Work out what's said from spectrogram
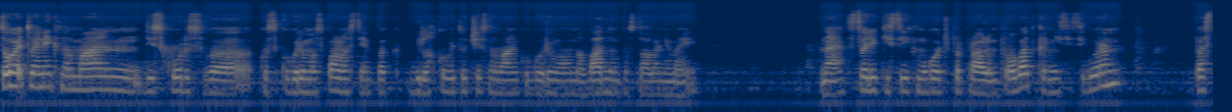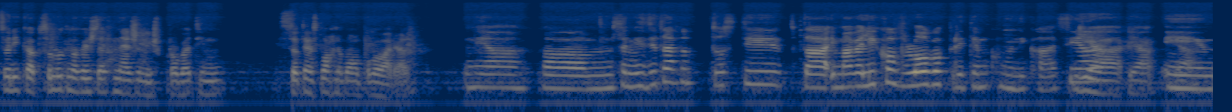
To je, to je nek normalen diskurs, v, ko, se, ko govorimo o spolnosti, ampak bi lahko bil tudi čisto normalen, ko govorimo o navadnem postavljanju mej. Ne? Stvari, ki si jih mogoče pripravljen probati, ker nisi siguren, pa stvari, ki absolutno veš, da jih ne želiš probati in se o tem sploh ne bomo pogovarjali. Ja, um, se mi zdi, da, dosti, da ima veliko vlogo pri tem komunikacija. ja, ja, ja. In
